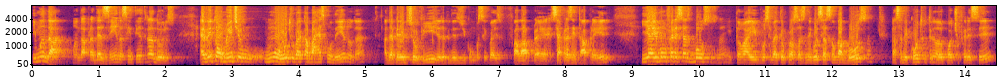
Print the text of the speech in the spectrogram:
e mandar, mandar para dezenas, centenas de treinadores. Eventualmente um, um, ou outro vai acabar respondendo, né? A depender do seu vídeo, a depender de como você vai falar, se apresentar para ele. E aí vão oferecer as bolsas, né? Então aí você vai ter o processo de negociação da bolsa para saber quanto o treinador pode te oferecer,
